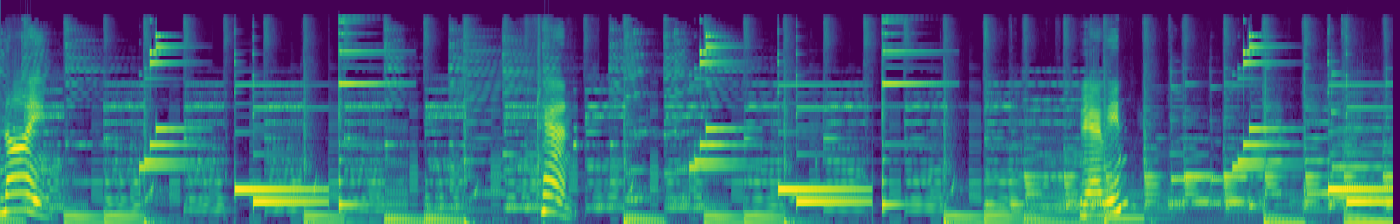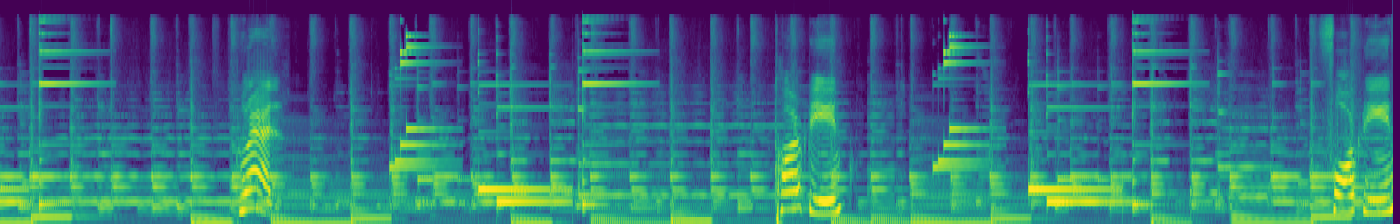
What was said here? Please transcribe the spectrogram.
nine, ten, eleven, twelve, thirteen, fourteen,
